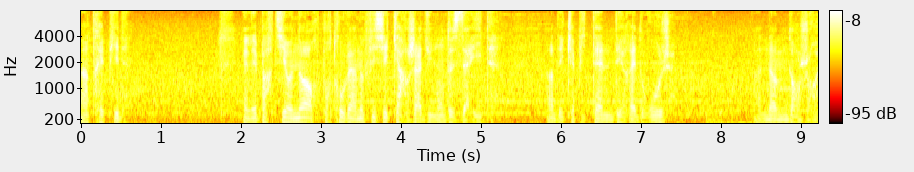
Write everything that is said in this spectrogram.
Intrépide. Elle est partie au nord pour trouver un officier Karja du nom de Zaïd. Un des capitaines des Raids Rouges. Un homme dangereux.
